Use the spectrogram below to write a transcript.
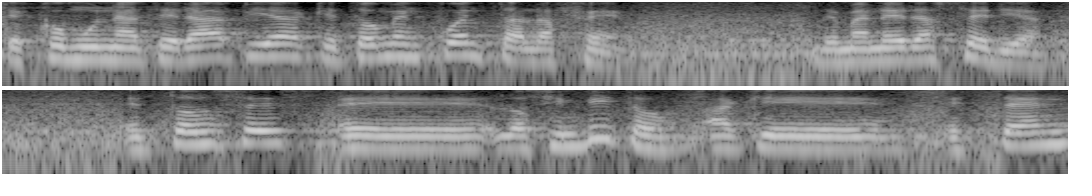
que es como una terapia que toma en cuenta la fe de manera seria. Entonces, eh, los invito a que estén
